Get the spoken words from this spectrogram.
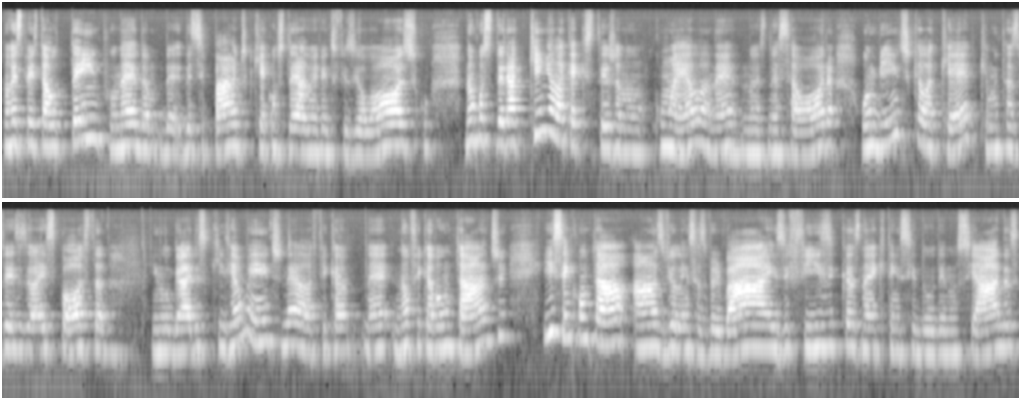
não respeitar o tempo né, da, desse parto, que é considerado um evento fisiológico, não considerar quem ela quer que esteja no, com ela né, nessa hora, o ambiente que ela quer, que muitas vezes ela é exposta em lugares que realmente né, ela fica, né, não fica à vontade, e sem contar as violências verbais e físicas né, que têm sido denunciadas,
